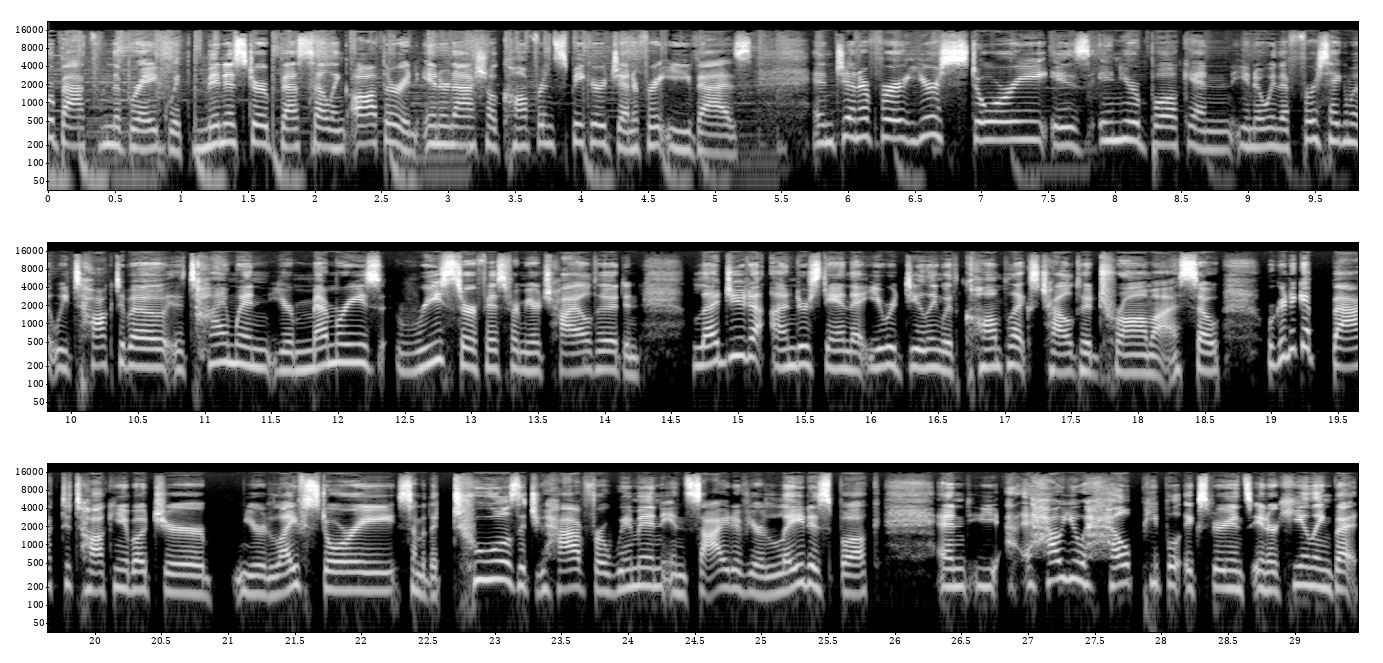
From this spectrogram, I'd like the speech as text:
We're back from the break with minister, best-selling author, and international conference speaker Jennifer Eivaz. And Jennifer, your story is in your book, and you know, in the first segment, we talked about a time when your memories resurfaced from your childhood and led you to understand that you were dealing with complex childhood trauma. So, we're going to get back to talking about your your life story, some of the tools that you have for women inside of your latest book, and how you help people experience inner healing. But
